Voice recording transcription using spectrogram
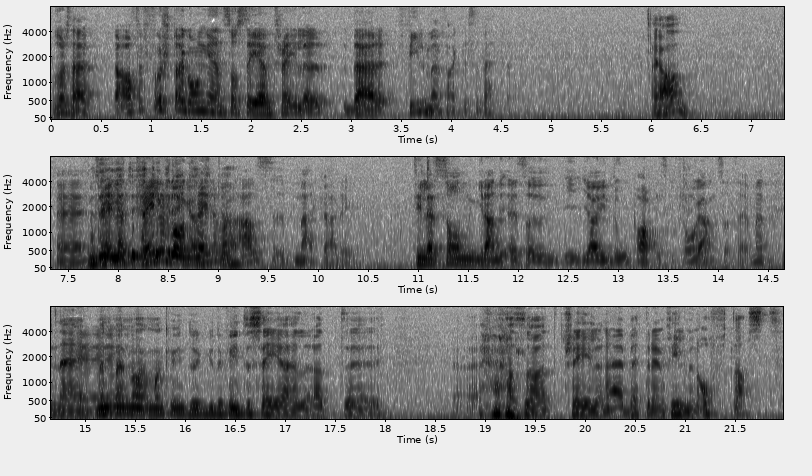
Och så var det så här, ja för första gången så ser jag en trailer där filmen faktiskt är bättre. ja, Eh, det- trailern, jag ty- jag det är var, trailern var inte alls märkvärdig. Till en sån grand... Alltså, jag är ju inte opartisk i frågan så att säga. Men nej. Eh. Men, men man, man kan ju, inte- du, du kan ju inte säga heller att, eh, alltså att trailern är bättre än filmen oftast.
